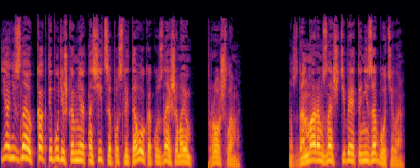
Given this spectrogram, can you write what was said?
я не знаю, как ты будешь ко мне относиться после того, как узнаешь о моем прошлом. С Данмаром, значит, тебя это не заботило.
